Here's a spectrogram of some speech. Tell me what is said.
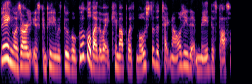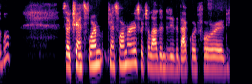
Bing was already is competing with Google. Google, by the way, came up with most of the technology that made this possible. So transform transformers, which allowed them to do the backward forward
